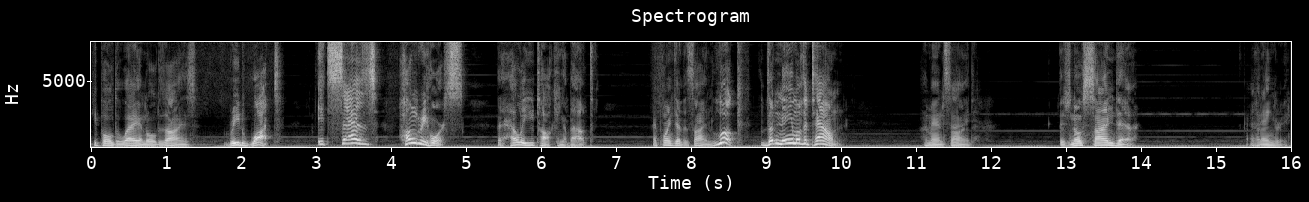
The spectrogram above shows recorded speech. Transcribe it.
He pulled away and rolled his eyes. Read what? It says Hungry Horse. The hell are you talking about? I pointed at the sign. Look! The name of the town! The man sighed. There's no sign there. I got angry.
